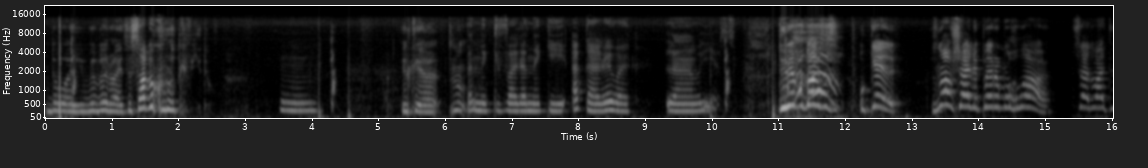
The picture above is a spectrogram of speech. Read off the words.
Давай, вибирай. Це саме коротке відео. Яке, ну, Вареники, вареники, а карива в ліс. тобі подобається? Окей, знов Шелі перемогла. Все, давайте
